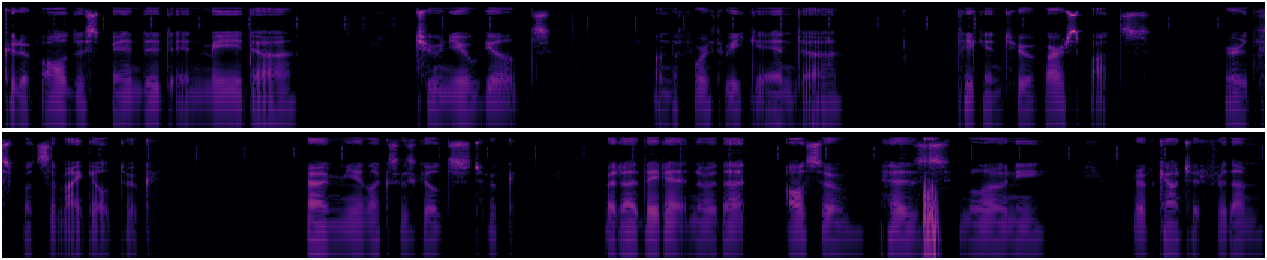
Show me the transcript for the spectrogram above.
Could have all disbanded and made uh, two new guilds on the fourth week and uh, taken two of our spots, or the spots that my guild took. Uh, me and Lex's guilds took, but uh, they didn't know that. Also, Pez, Maloney would have counted for them.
